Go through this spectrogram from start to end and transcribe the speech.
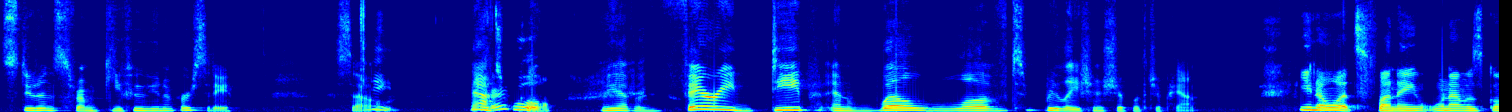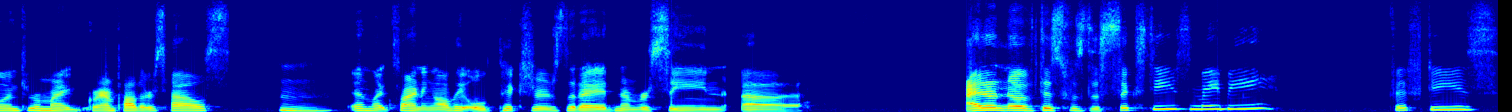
students from Gifu University. So Neat. yeah, Very it's cool. cool. We have a very deep and well-loved relationship with Japan. You know what's funny? When I was going through my grandfather's house Hmm. and like finding all the old pictures that I had never seen, uh I don't know if this was the 60s, maybe 50s.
